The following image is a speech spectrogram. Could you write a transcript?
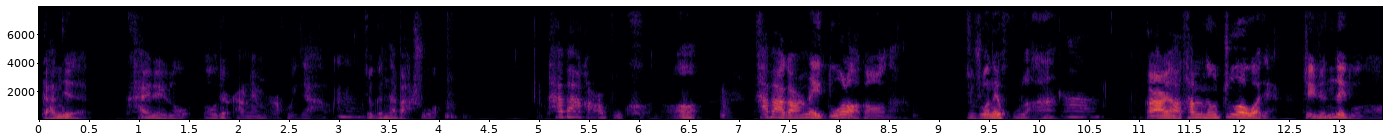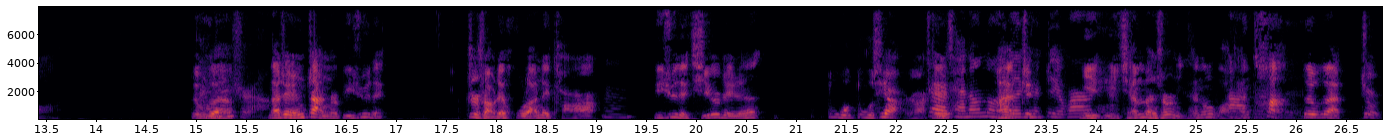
赶紧开这楼楼顶上这门回家了。嗯，就跟他爸说，他爸告诉不可能，他爸告诉那多老高呢？就说那护栏啊，告诉要他们能遮过去，这人得多高啊？对不对？是啊，那这人站着必须得。至少这护栏这台儿，嗯，必须得骑着这人肚肚脐眼儿这才能弄一个这对弯你你前半身你才能往前探，对不对？就是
